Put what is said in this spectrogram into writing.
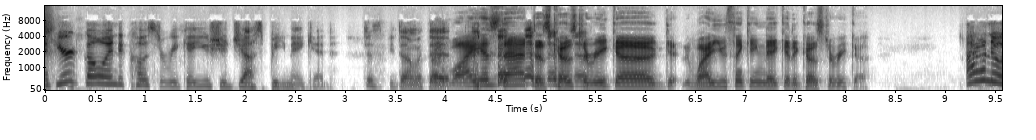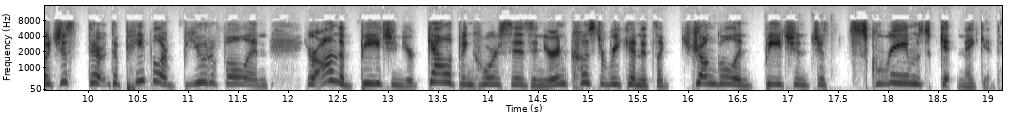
if you're going to Costa Rica, you should just be naked. Just be done with And it. why is that? Does Costa Rica, get, why are you thinking naked in Costa Rica? I don't know. It's just the the people are beautiful, and you're on the beach, and you're galloping horses, and you're in Costa Rica, and it's like jungle and beach, and just screams, "Get naked!"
